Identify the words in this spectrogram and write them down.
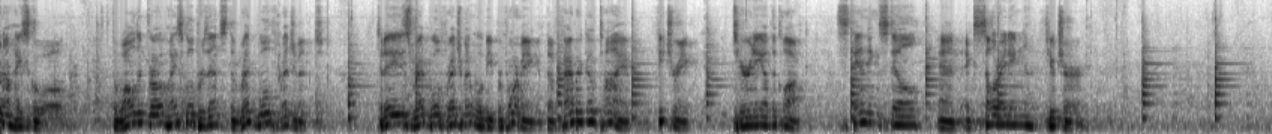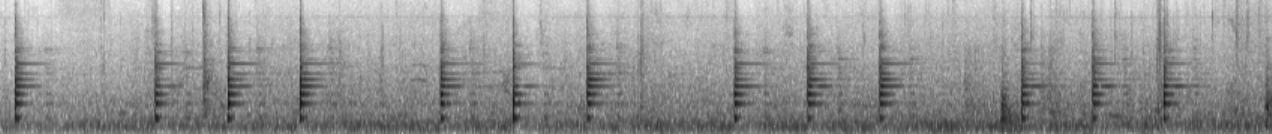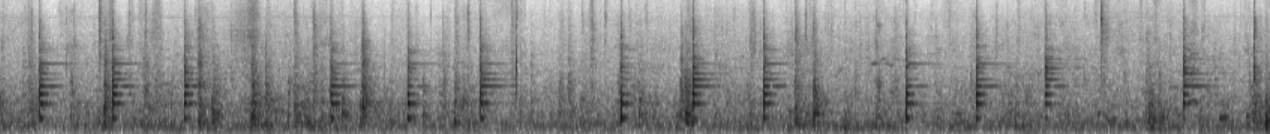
High School. The Walden Grove High School presents the Red Wolf Regiment. Today's Red Wolf Regiment will be performing The Fabric of Time, featuring Tyranny of the Clock, Standing Still, and Accelerating Future. Hm? Die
